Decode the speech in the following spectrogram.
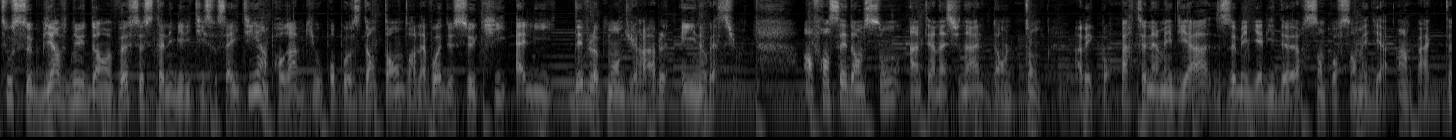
tous, bienvenue dans The Sustainability Society, un programme qui vous propose d'entendre la voix de ceux qui allient développement durable et innovation. En français dans le son, international dans le ton, avec pour partenaire média The Media Leader 100% Média Impact.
